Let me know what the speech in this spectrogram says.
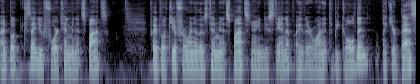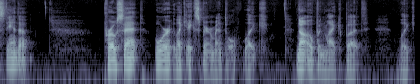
I book because I do four 10 minute spots. If I book you for one of those 10 minute spots and you're going to do stand up, I either want it to be golden, like your best stand up, pro set, or like experimental, like not open mic, but like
